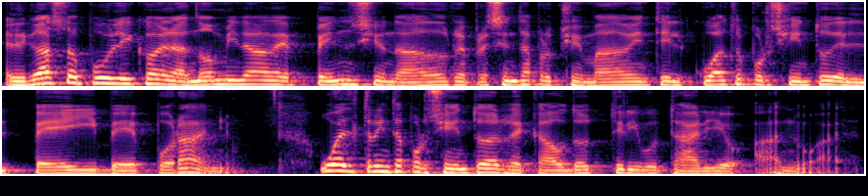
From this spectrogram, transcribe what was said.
El gasto público en la nómina de pensionados representa aproximadamente el 4% del PIB por año, o el 30% del recaudo tributario anual.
